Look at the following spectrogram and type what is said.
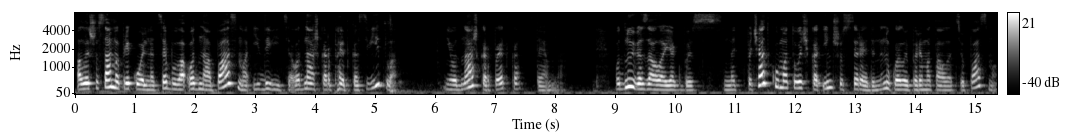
Але що саме прикольне, це була одна пасма, і дивіться, одна шкарпетка світла і одна шкарпетка темна. Одну в'язала якби з початку моточка, іншу зсередини, ну, коли перемотала цю пасму.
